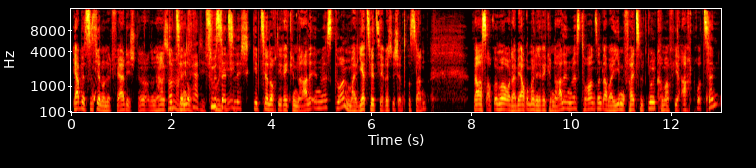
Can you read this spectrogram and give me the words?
Ja, aber es sind ja noch nicht fertig. Ne? Also dann So, gibt's noch ja nicht noch fertig. Oh zusätzlich gibt's ja noch die regionale Investoren, weil jetzt wird's ja richtig interessant. Wer es auch immer oder wer auch immer die regionale Investoren sind, aber jedenfalls mit 0,48 Prozent.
